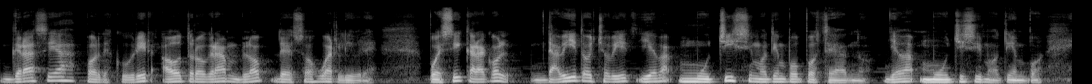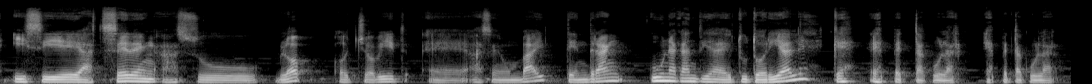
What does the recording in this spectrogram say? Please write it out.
gracias por descubrir a otro gran blog de software libre. Pues sí, Caracol, David 8 bits lleva muchísimo tiempo posteando, lleva muchísimo tiempo. Y si acceden a su blog 8 bit eh, hacen un byte, tendrán una cantidad de tutoriales que es espectacular, espectacular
